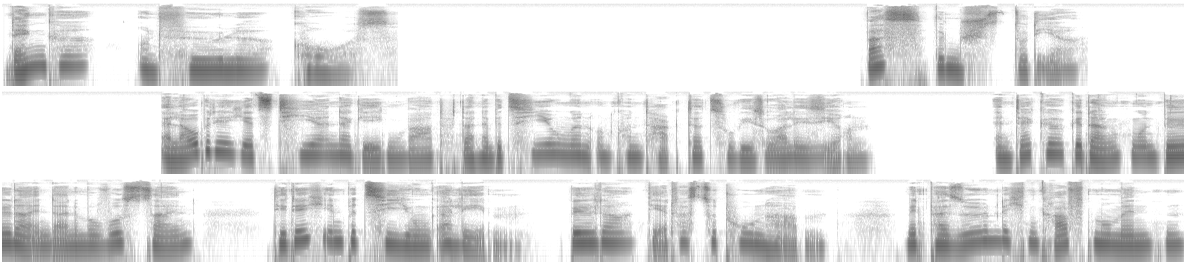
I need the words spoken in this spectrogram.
Denke und fühle groß. Was wünschst du dir? Erlaube dir jetzt hier in der Gegenwart deine Beziehungen und Kontakte zu visualisieren. Entdecke Gedanken und Bilder in deinem Bewusstsein, die dich in Beziehung erleben. Bilder, die etwas zu tun haben, mit persönlichen Kraftmomenten,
